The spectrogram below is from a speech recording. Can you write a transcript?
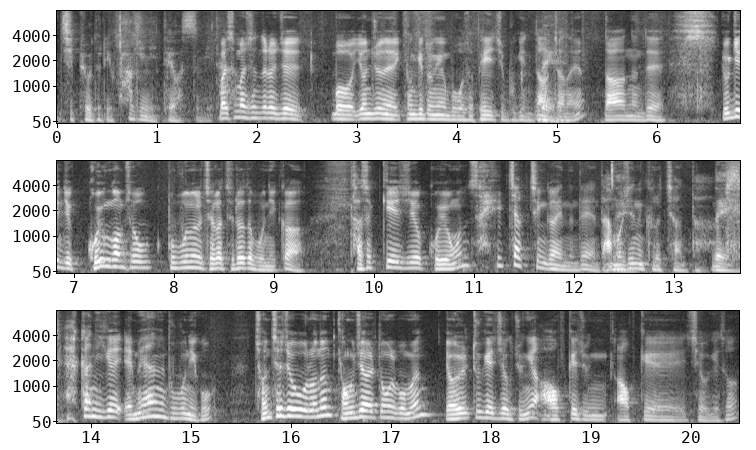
지표들이 확인이 되었습니다. 말씀하신 대로 이제 뭐 연준의 경기 동행 보고서 베이지 북이 나왔잖아요. 나왔는데 여기 이제 고용 감소 부분을 제가 들여다 보니까 다섯 개 지역 고용은 살짝 증가했는데 나머지는 그렇지 않다. 네. 약간 이게 애매한 부분이고 전체적으로는 경제 활동을 보면 12개 지역 중에 9개 중 9개 지역에서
